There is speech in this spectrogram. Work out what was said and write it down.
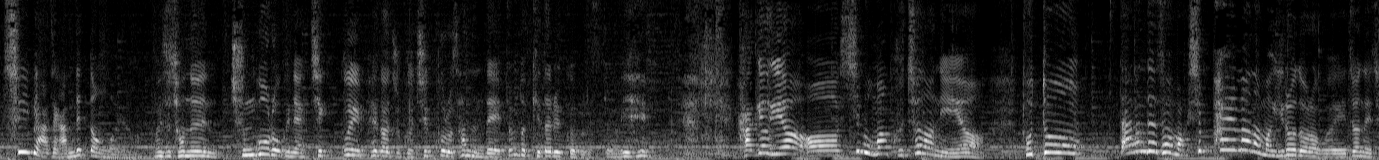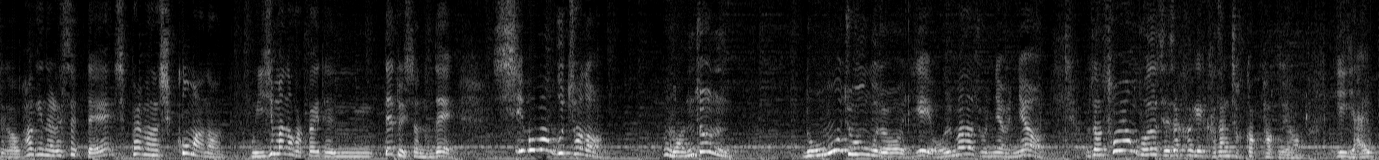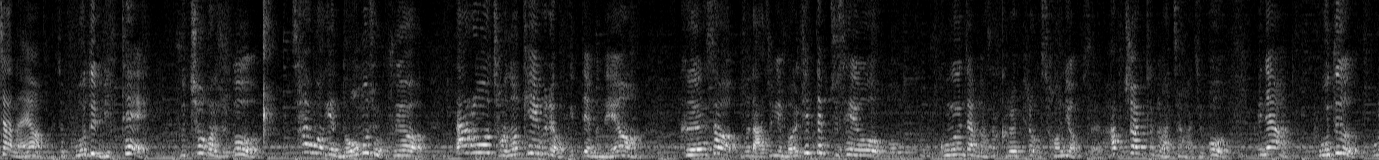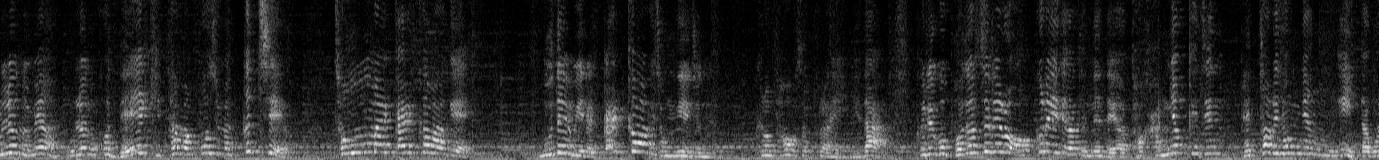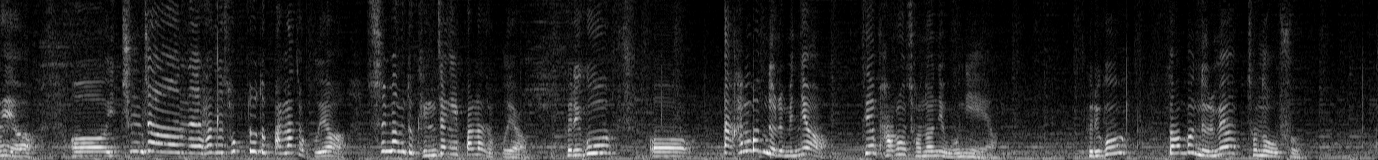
수입이 아직 안 됐던 거예요. 그래서 저는 중고로 그냥 직구입 해가지고 직구로 샀는데 좀 더 기다릴 걸 그랬어요. 예. 가격이요? 어, 15만 9천 원이에요. 보통 다른 데서 막 18만원 막 이러더라고요. 예전에 제가 확인을 했을 때 18만원 19만원 뭐 20만원 가까이 된 때도 있었는데 15만 9천원. 완전 너무 좋은 거죠 이게 얼마나 좋냐면요. 우선 소형 보드 제작하기에 가장 적합하고요. 이게 얇잖아요. 그래서 보드 밑에 붙여가지고 사용하기에 너무 좋고요. 따로 전원 케이블이 없기 때문에요. 그래서 뭐 나중에 멀티탭 주세요. 뭐 공연장 가서 그럴 필요가 전혀 없어요. 합주할 때도 마찬가지고 그냥 보드 올려놓으면 올려놓고 내 기타만 꽂으면 끝이에요. 정말 깔끔하게 무대 위를 깔끔하게 정리해주는 그런 power supply입니다. 그리고 버전 3로 업그레이드가 됐는데요. 더 강력해진 배터리 성능이 있다고 해요. 어, 이 충전을 하는 속도도 빨라졌고요. 수명도 굉장히 빨라졌고요. 그리고 어, 딱 한 번 누르면요. 그냥 바로 전원이 on이에요. 그리고 또 한 번 누르면 전원 off.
